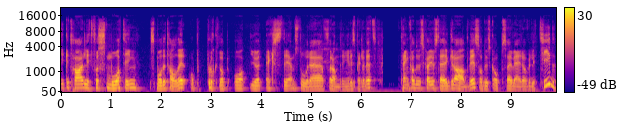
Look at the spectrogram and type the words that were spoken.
ikke ta litt for små ting, små detaljer, og plukke det opp og gjør ekstremt store forandringer i spillet ditt. Tenk at du skal justere gradvis, og du skal observere over litt tid.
